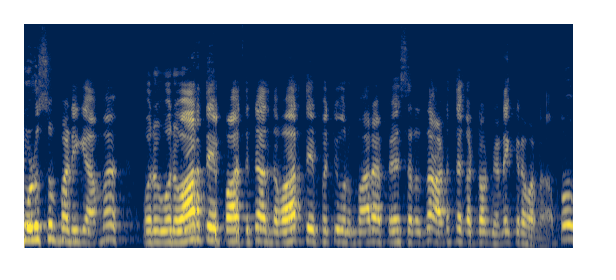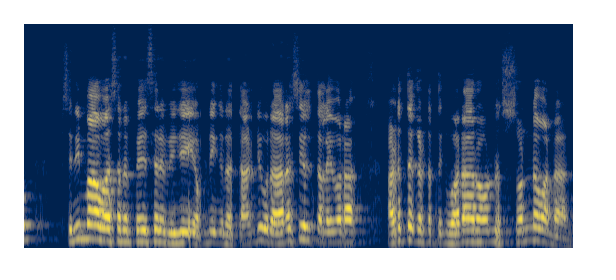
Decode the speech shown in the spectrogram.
முழுசும் படிக்காம ஒரு ஒரு வார்த்தையை பார்த்துட்டு அந்த வார்த்தையை பத்தி ஒரு பாரா பேசுறது தான் அடுத்த கட்டம்னு நினைக்கிறவன் நான். அப்போ சினிமா வசனம் பேசுற விஜய் அப்படிங்கிறத தாண்டி ஒரு அரசியல் தலைவரா அடுத்த கட்டத்துக்கு வராரோன்னு சொன்னவன் நான்.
